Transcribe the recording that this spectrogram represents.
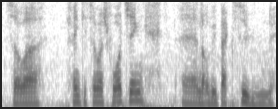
So, uh, thank you so much for watching, and I'll be back soon.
